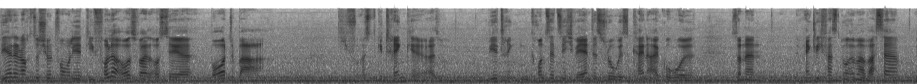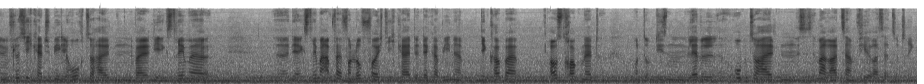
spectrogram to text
wie hat er noch so schön formuliert, die volle Auswahl aus der Bordbar. Die aus Getränke. Also wir trinken grundsätzlich während des Fluges kein Alkohol, sondern eigentlich fast nur immer Wasser, den Flüssigkeitsspiegel hochzuhalten, weil die extreme der extreme Abfall von Luftfeuchtigkeit in der Kabine den Körper austrocknet und um diesen Level oben zu halten, ist es immer ratsam, viel Wasser zu trinken.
